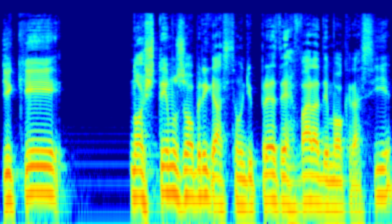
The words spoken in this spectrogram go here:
de que nós temos a obrigação de preservar a democracia,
